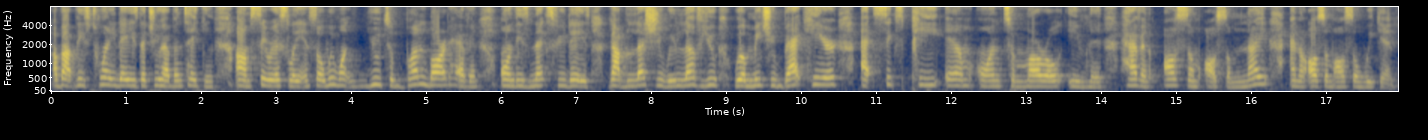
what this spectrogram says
about these 20 days that you have been taking um, seriously. And so we want you to bombard heaven on these next few days. God bless bless you. We love you. We'll meet you back here at 6 p.m. on tomorrow evening. Have an awesome, awesome night and an awesome, awesome weekend.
